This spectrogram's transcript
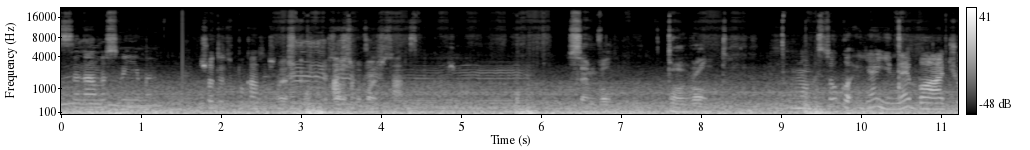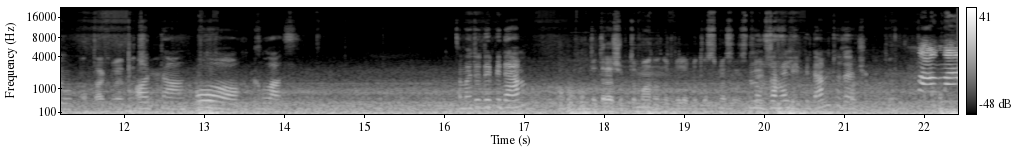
з синами своїми. Що ти тут показуєш? Вишка. А Зараз що це? побачиш. Зараз покажу. Символ Торонто. Ну, високо і я її не бачу. Отак видно. чи ні? Отак. О, клас. Це ми туди підемо? То треба, щоб туману не було, бо то смисл Ну, взагалі підемо туди. Хочу піти. Окей.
